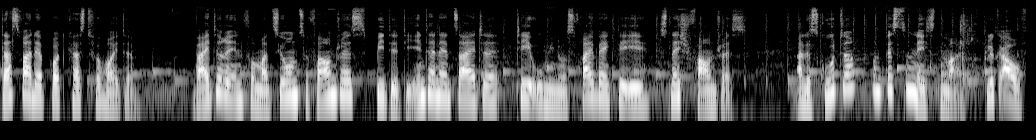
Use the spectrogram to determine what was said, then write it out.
Das war der Podcast für heute. Weitere Informationen zu Foundress bietet die Internetseite tu-freiberg.de slash foundress. Alles Gute und bis zum nächsten Mal. Glück auf!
